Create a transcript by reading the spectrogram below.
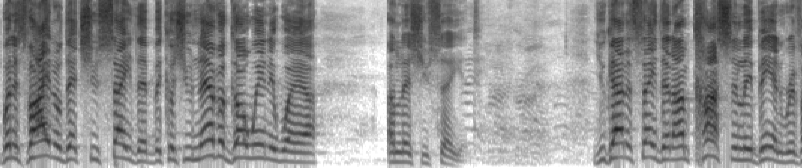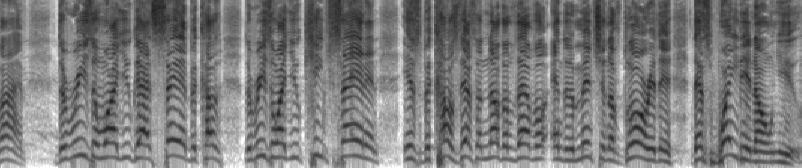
But it's vital that you say that because you never go anywhere unless you say it. You got to say that I'm constantly being revived. The reason why you got to say it because the reason why you keep saying it is because there's another level and the dimension of glory that, that's waiting on you.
